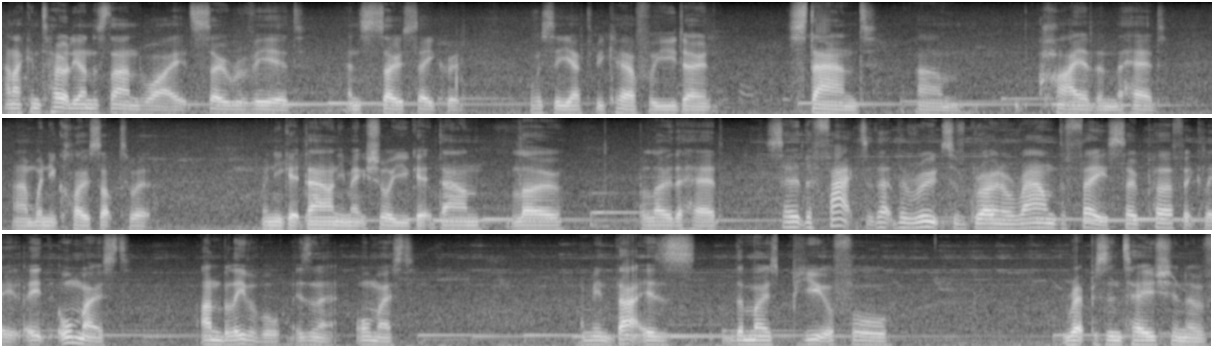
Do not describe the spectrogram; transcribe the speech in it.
And I can totally understand why it's so revered and so sacred. Obviously, you have to be careful you don't stand um, higher than the head um, when you're close up to it. When you get down, you make sure you get down low, below the head. So the fact that the roots have grown around the face so perfectly, it almost unbelievable, isn't it? Almost. I mean, that is the most beautiful representation of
